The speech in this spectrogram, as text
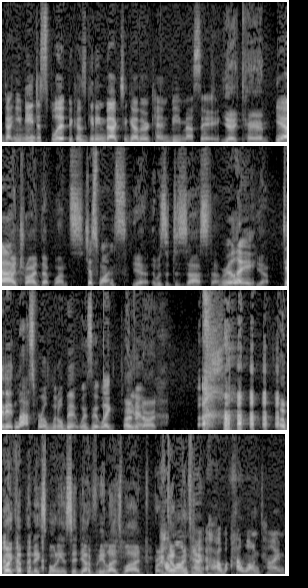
that you need to split because getting back together can be messy. Yeah, it can. Yeah. I tried that once. Just once? Yeah, it was a disaster. Really? Yeah. Did it last for a little bit? Was it like you know, Overnight. I woke up the next morning and said, yeah, I've realised why I broke how up long with time? you. How, how long time?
